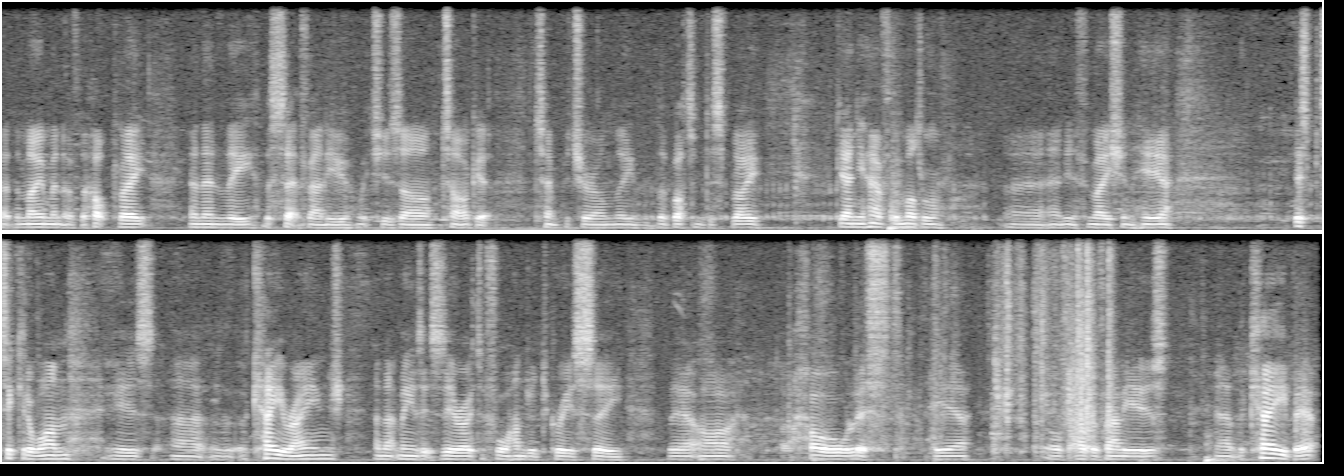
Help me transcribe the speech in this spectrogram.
at the moment of the hot plate and then the, the set value which is our target temperature on the, the bottom display. Again you have the model and information here. This particular one is uh, a K range and that means it's 0 to 400 degrees C. There are a whole list here of other values. Uh, the K bit,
